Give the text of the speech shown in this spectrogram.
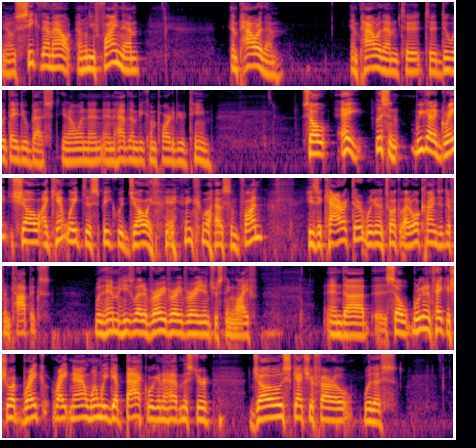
You know, seek them out, and when you find them empower them empower them to to do what they do best you know and, and and have them become part of your team so hey listen we got a great show. I can't wait to speak with joe. I think we'll have some fun. He's a character. We're going to talk about all kinds of different topics with him. He's led a very very very interesting life. And uh, so we're going to take a short break right now. When we get back we're going to have mr Joe Scacciaferro with us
